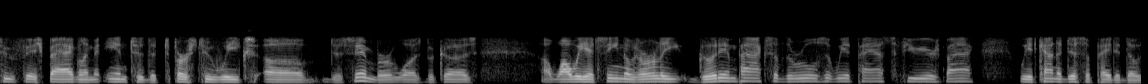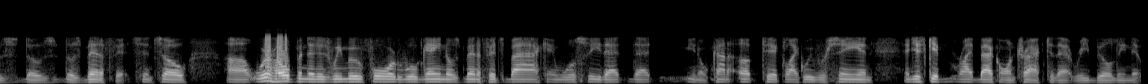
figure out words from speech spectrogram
two fish bag limit into the first two weeks of December was because uh, while we had seen those early good impacts of the rules that we had passed a few years back, we had kind of dissipated those those those benefits, and so uh, we're hoping that as we move forward, we'll gain those benefits back, and we'll see that that you know kind of uptick like we were seeing, and just get right back on track to that rebuilding that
